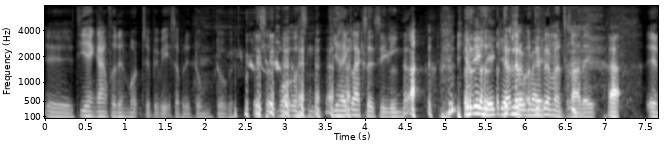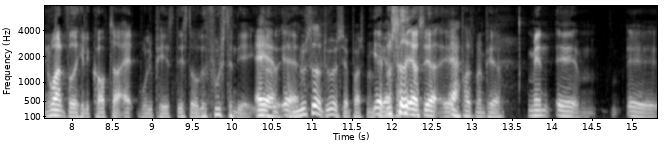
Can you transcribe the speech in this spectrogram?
Øh, de har ikke engang fået den mund til at bevæge sig på det dumme dukke. altså, hvor, hvor sådan, de har ikke lagt sig i selen. Jeg vil ikke lægge det, bliver, det bliver man træt af. Ja. Øh, nu har han fået helikopter og alt muligt pis. Det er stukket fuldstændig af. Ja, ja, Så, ja. Nu sidder du og ser Postman ja, Per nu sammen. sidder jeg og ser øh, Ja. ja. Postman Per. Men, øh, øh,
